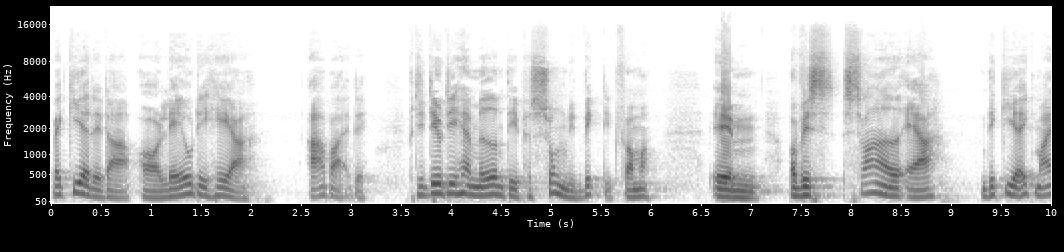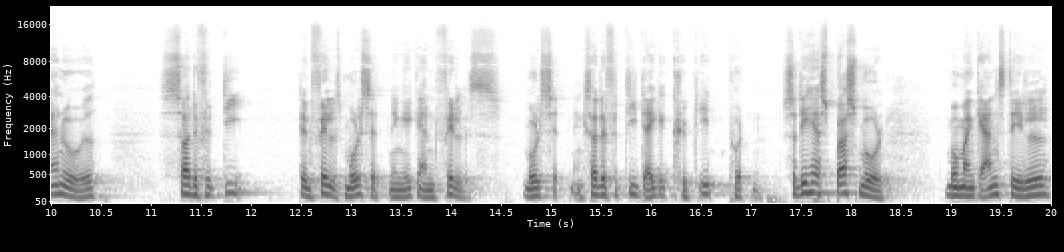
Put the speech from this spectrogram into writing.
hvad giver det dig at lave det her arbejde? Fordi det er jo det her med, om det er personligt vigtigt for mig. Øhm, og hvis svaret er, det giver ikke mig noget, så er det fordi, den fælles målsætning ikke er en fælles målsætning. Så er det fordi, der ikke er købt ind på den. Så det her spørgsmål må man gerne stille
